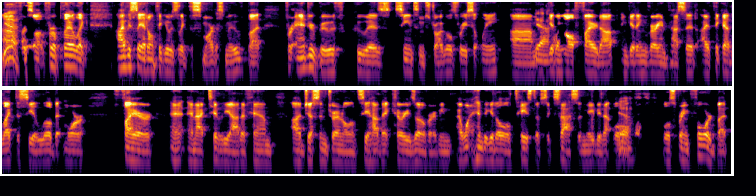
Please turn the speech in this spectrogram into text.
Uh, yeah. Uh, for for a player like, obviously, I don't think it was like the smartest move, but for Andrew Booth, who has seen some struggles recently, um, yeah. getting all fired up and getting very invested, I think I'd like to see a little bit more fire and, and activity out of him uh, just in general and see how that carries over. I mean, I want him to get a little taste of success and maybe that will yeah. will spring forward. But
